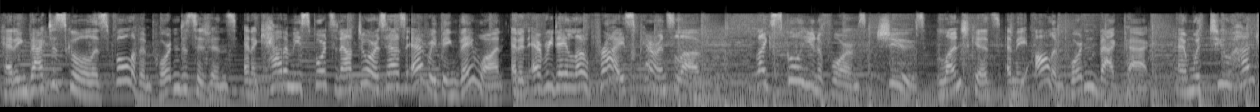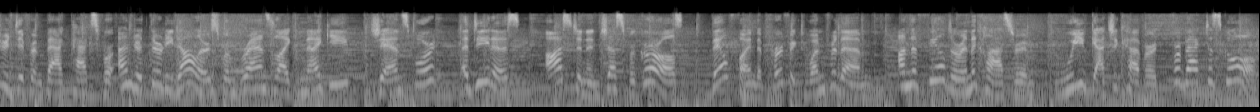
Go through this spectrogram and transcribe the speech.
Heading back to school is full of important decisions, and Academy Sports and Outdoors has everything they want at an everyday low price parents love. Like school uniforms, shoes, lunch kits, and the all important backpack. And with 200 different backpacks for under $30 from brands like Nike, Jansport, Adidas, Austin, and Just for Girls, they'll find the perfect one for them. On the field or in the classroom, we've got you covered for back to school.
